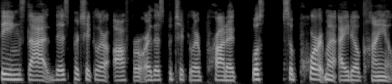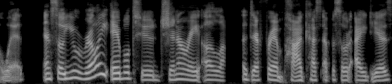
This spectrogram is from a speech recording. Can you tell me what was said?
things that this particular offer or this particular product will support my ideal client with? And so you're really able to generate a lot of different podcast episode ideas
